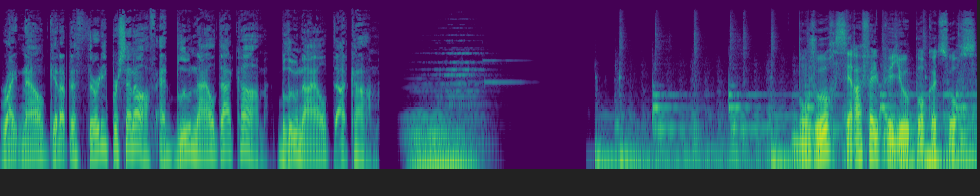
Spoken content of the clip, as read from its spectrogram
Right now, get up to 30% off at BlueNile.com. BlueNile.com. Bonjour, c'est Raphaël Pueyo pour Code Source,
